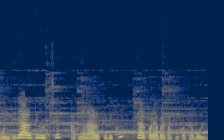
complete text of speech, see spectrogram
মন্দিরে আরতি হচ্ছে। আপনারা আরতি দেখুন তারপরে আবার বাকি কথা বলব।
